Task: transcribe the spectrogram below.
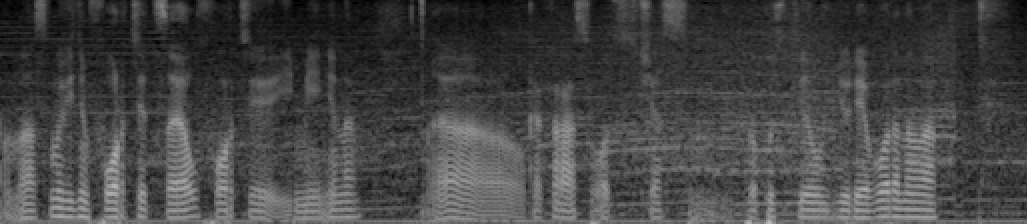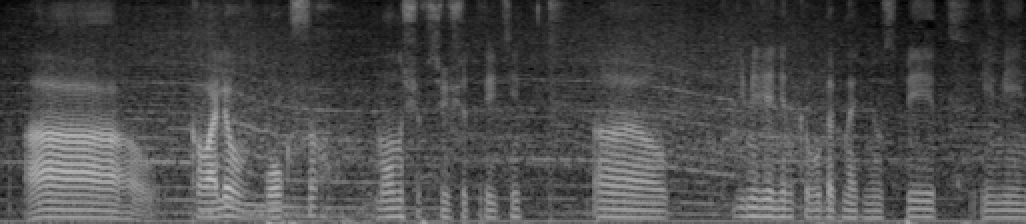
У нас мы видим Форти цел, Форти Именина. А, как раз вот сейчас пропустил Юрия Воронова. А, Ковалев в боксах но он еще все еще третий. А, Емельяненко его догнать не успеет. Именин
